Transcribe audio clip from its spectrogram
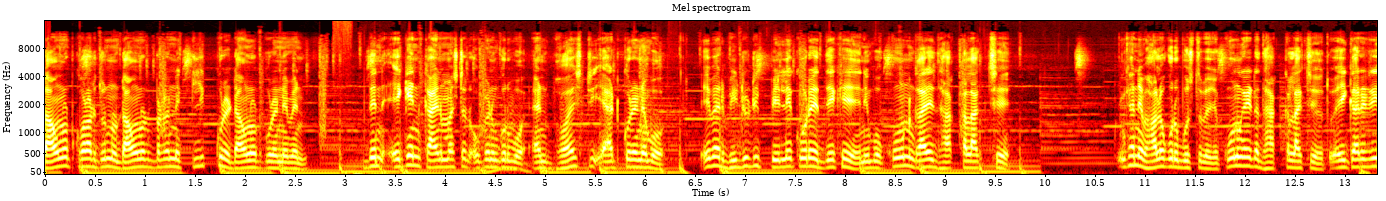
ডাউনলোড করার জন্য ডাউনলোড বাটনে ক্লিক করে ডাউনলোড করে নেবেন। দেন এগেন কাইন মাস্টার ওপেন করব অ্যান্ড ভয়েসটি অ্যাড করে নেব। এবার ভিডিওটি প্লে করে দেখে নেব কোন গাড়ি ধাক্কা লাগছে। এখানে ভালো করে বুঝতে পেরেছে কোন গাড়িটা ধাক্কা লাগছে। তো এই গাড়িটি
